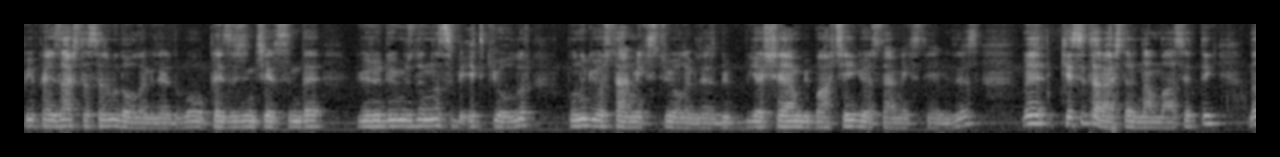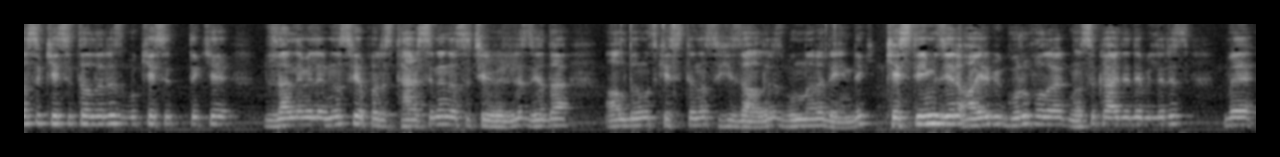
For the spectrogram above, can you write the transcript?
Bir peyzaj tasarımı da olabilirdi. Bu o peyzajın içerisinde yürüdüğümüzde nasıl bir etki olur? Bunu göstermek istiyor olabiliriz. Bir yaşayan bir bahçeyi göstermek isteyebiliriz. Ve kesit araçlarından bahsettik. Nasıl kesit alırız? Bu kesitteki düzenlemeleri nasıl yaparız? Tersine nasıl çeviririz? Ya da aldığımız kesitte nasıl hizalarız? Bunlara değindik. Kestiğimiz yeri ayrı bir grup olarak nasıl kaydedebiliriz? Ve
